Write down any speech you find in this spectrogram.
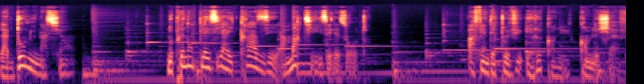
la domination. Nous prenons plaisir à écraser, à martyriser les autres, afin d'être vus et reconnus comme le chef.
